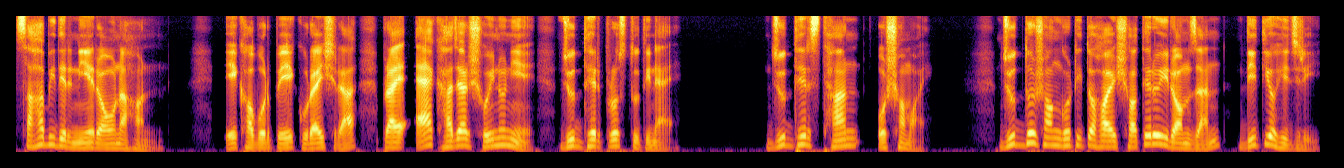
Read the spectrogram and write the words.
সাহাবিদের নিয়ে রওনা হন। এ খবর পেয়ে কুরাইশরা প্রায় এক হাজার সৈন্য নিয়ে যুদ্ধের প্রস্তুতি নেয়। যুদ্ধের স্থান ও সময়। যুদ্ধ সংঘটিত হয় সতেরোই রমজান, দ্বিতীয় হিজরি।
